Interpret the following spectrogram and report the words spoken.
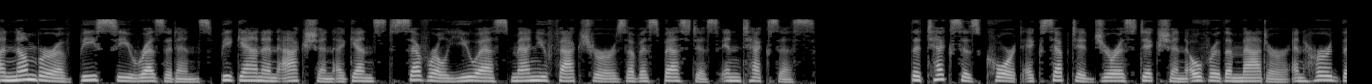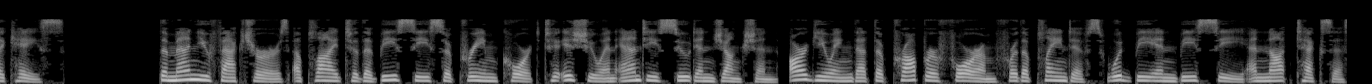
A number of BC residents began an action against several U.S. manufacturers of asbestos in Texas. The Texas court accepted jurisdiction over the matter and heard the case. The manufacturers applied to the BC Supreme Court to issue an anti-suit injunction, arguing that the proper forum for the plaintiffs would be in BC and not Texas.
